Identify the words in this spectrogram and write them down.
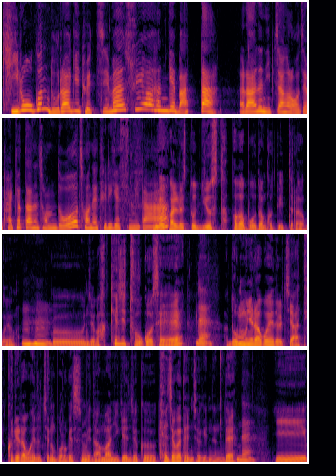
기록은 누락이 됐지만 수여한 게 맞다. 라는 입장을 어제 밝혔다는 점도 전해드리겠습니다. 근데 관련해서 또 뉴스타파가 보도한 것도 있더라고요. 음흠. 그 이제 학회지 두 곳에 네, 논문이라고 해야 될지 아티클이라고 해야 될지는 모르겠습니다만 이게 이제 그 게재가 된 적이 있는데 네. 이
